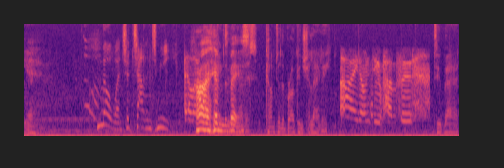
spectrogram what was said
Yeah. No one should challenge me. Hello. I am the To base. Come to the Broken Shillelagh. I don't do pub food. Too bad.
